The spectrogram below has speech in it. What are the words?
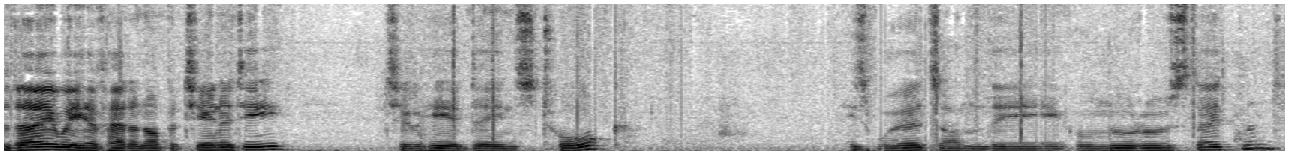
Today we have had an opportunity to hear Dean's talk, his words on the Uluru Statement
